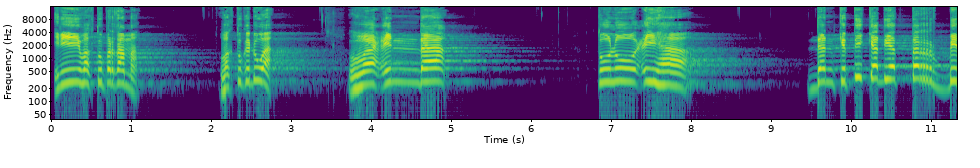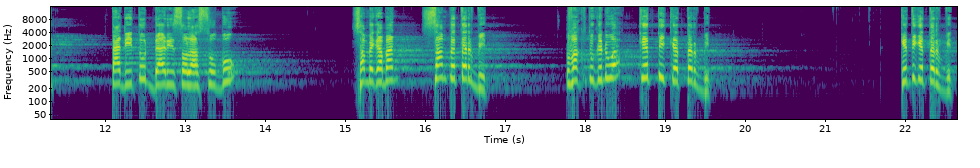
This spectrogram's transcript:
Ini waktu pertama. Waktu kedua. Wa inda tulu'iha dan ketika dia terbit tadi itu dari sholat subuh sampai kapan? Sampai terbit. Waktu kedua ketika terbit. Ketika terbit.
